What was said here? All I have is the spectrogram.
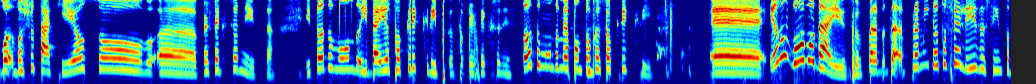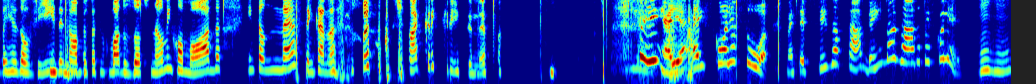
vou, vou chutar aqui, eu sou uh, perfeccionista. E todo mundo, e daí eu sou cri-cri, porque eu sou perfeccionista. Todo mundo me apontou que eu sou cri-cri. É, eu não vou mudar isso. Para mim, eu tô feliz, assim, tô bem resolvida. Uhum. Isso é uma pessoa que incomoda os outros, não me incomoda. Então, nesta encarnação, eu vou continuar cri-cri, entendeu? Sim, aí é, é escolha sua. Mas você precisa estar tá bem embasada para escolher. Uhum.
